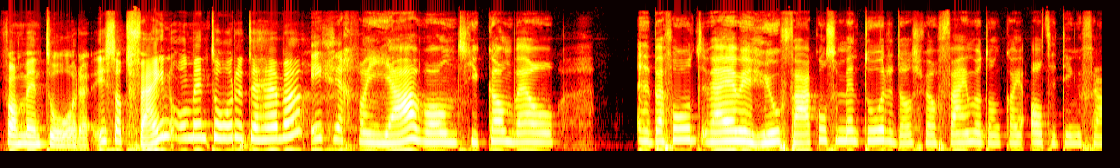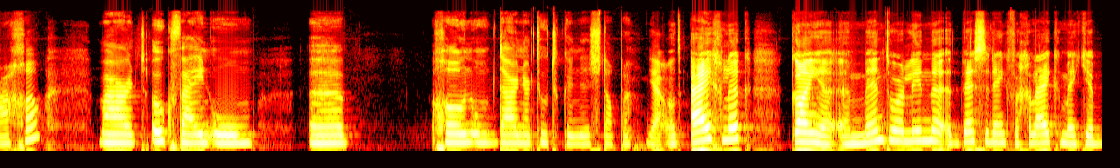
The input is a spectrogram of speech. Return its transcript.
van mentoren? Is dat fijn om mentoren te hebben? Ik zeg van ja, want je kan wel. eh, bijvoorbeeld, wij hebben heel vaak onze mentoren. Dat is wel fijn, want dan kan je altijd dingen vragen. Maar het is ook fijn om eh, gewoon om daar naartoe te kunnen stappen. Ja, want eigenlijk kan je een mentor, Linde, het beste denk ik vergelijken met je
